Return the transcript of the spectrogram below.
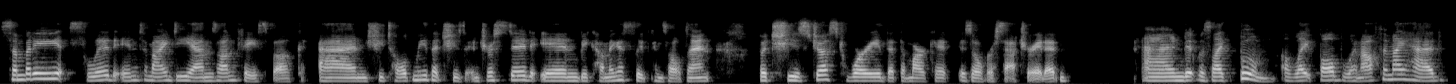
somebody slid into my DMs on Facebook and she told me that she's interested in becoming a sleep consultant, but she's just worried that the market is oversaturated. And it was like, boom, a light bulb went off in my head.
